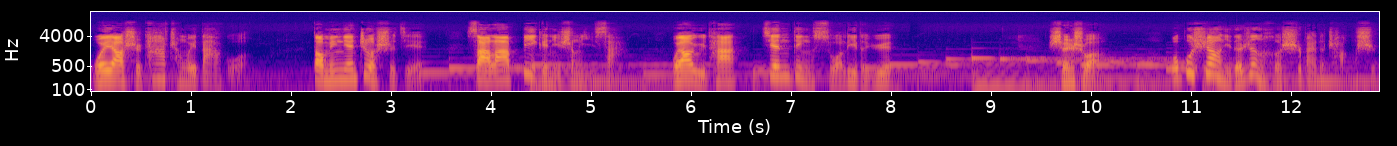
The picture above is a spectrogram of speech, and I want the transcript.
我也要使他成为大国。到明年这时节。”萨拉必给你生以撒，我要与他坚定所立的约。神说：“我不需要你的任何失败的尝试，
